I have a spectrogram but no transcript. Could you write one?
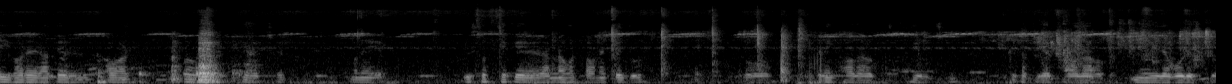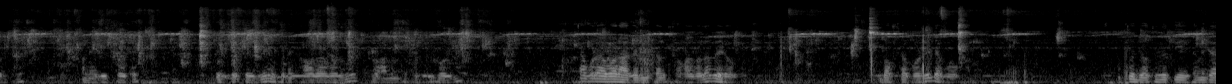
এই ঘরে রাতের খাওয়ার কি হচ্ছে মানে রিসোর্ট থেকে রান্নাঘরটা অনেকটাই দূর। তো এখানেই খাওয়া দাওয়া করতে হচ্ছে। এখান থেকে খাওয়া দাওয়া নিয়ে যাব রেস্টুরেন্টে মানে রিসোর্টে রিসোর্টে গিয়ে ওখানে খাওয়া দাওয়া করব, একটু আনন্দ ফুর্তি করব। তারপরে আবার আগামীকাল সকালবেলা বেরোবো। দশটা পরে যাব। তো যথারীতি এখানে যা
